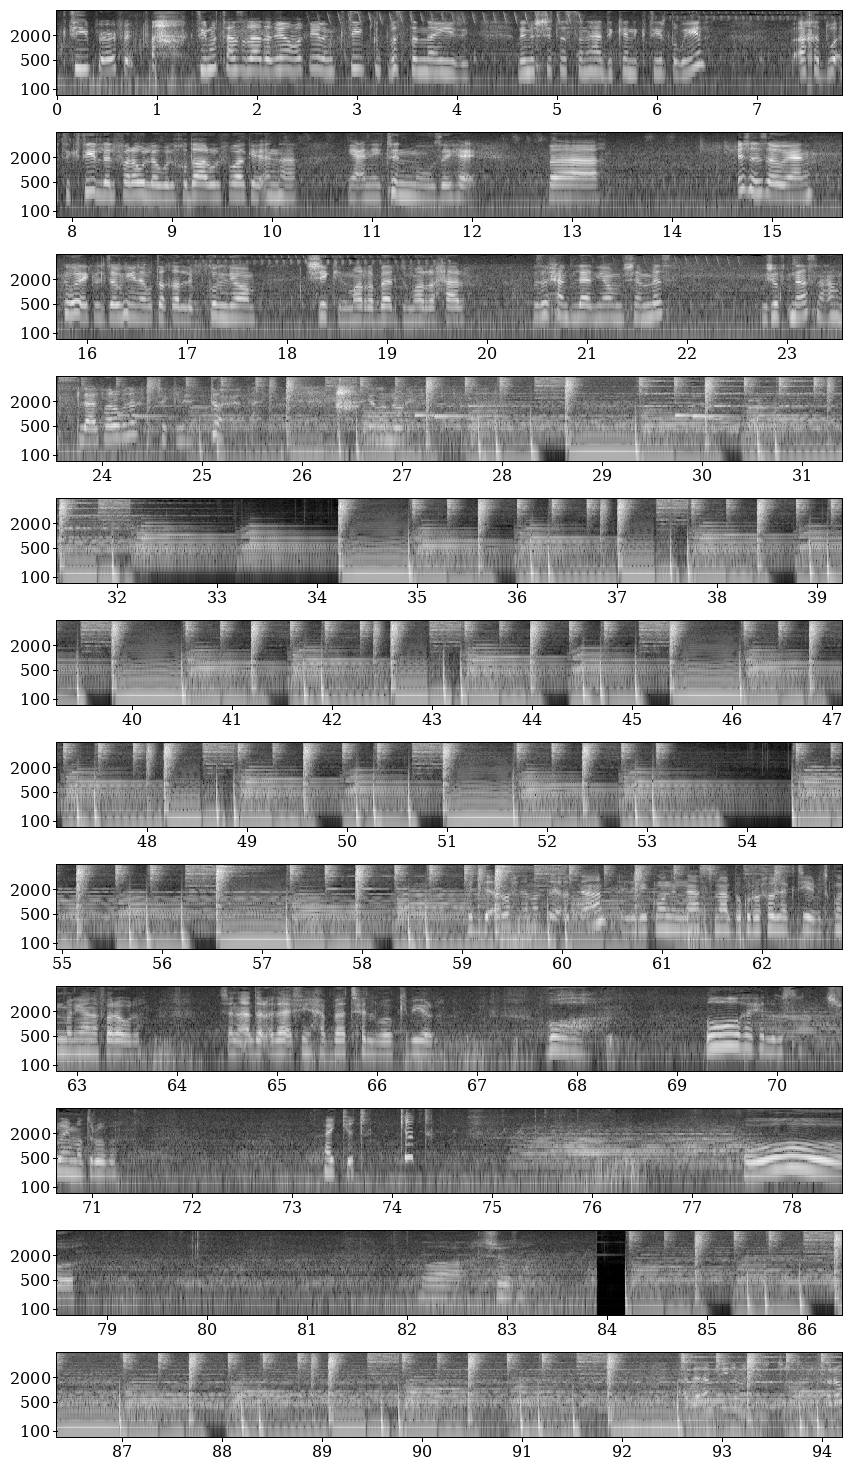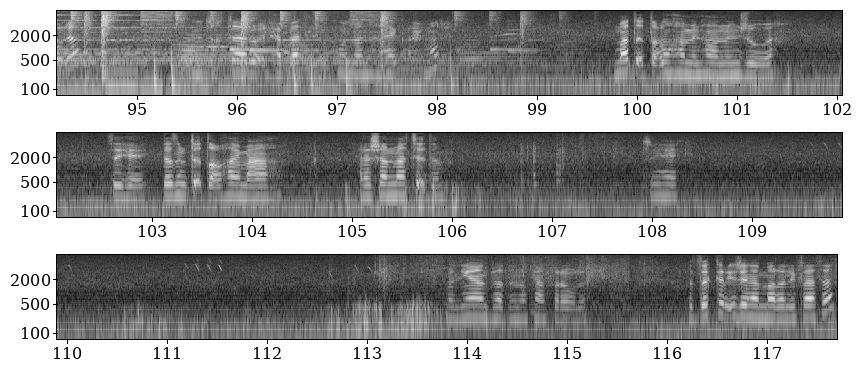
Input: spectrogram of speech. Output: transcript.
كتير perfect كتير متحمسة لهذا اليوم أخيرا. كتير كنت بستناه يجي. لأنه الشتاء السنة هذه كان كتير طويل. فأخذ وقت كتير للفراولة والخضار والفواكه إنها يعني تنمو زي هيك. ف إيش نسوي يعني؟ هو هيك الجو هنا متقلب. كل يوم شكل مرة برد ومرة حر. بس الحمد لله اليوم مشمس وشفت ناس معاهم سلال فراولة شكلها تحفة. يلا نروح. بدي أروح لمنطقة قدام اللي بيكون الناس ما بيروحوا لها كتير بتكون مليانة فراولة عشان أقدر ألاقي فيها حبات حلوة وكبيرة. wow! أوه هاي حلوة بس شوي مضروبة. هاي cute cute أوه! wow شوفوا ما تقطعوها من هون من جوا. زي هيك. لازم تقطعوا هاي معاها. علشان ما تقدم. زي هيك. مليان بهذا المكان فراولة. بتذكر إجينا المرة اللي فاتت؟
